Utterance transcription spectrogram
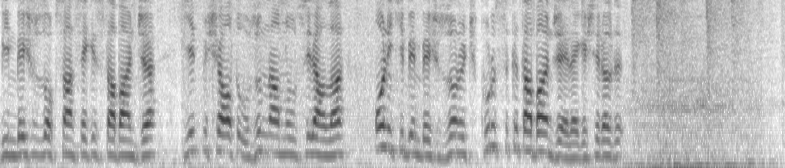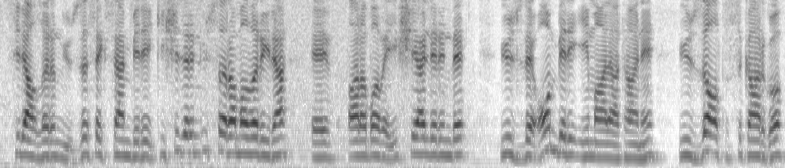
1598 tabanca, 76 uzun namlulu silahla 12513 kuru sıkı tabanca ele geçirildi. Silahların %81'i kişilerin üst aramalarıyla ev, araba ve iş yerlerinde, %11'i imalathane, %6'sı kargo,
